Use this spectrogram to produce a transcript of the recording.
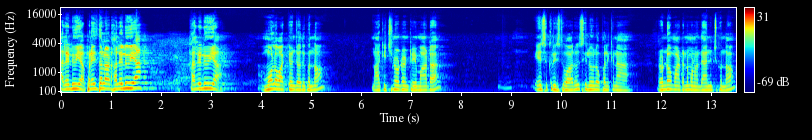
Hallelujah. Praise the Lord hallelujah. మూలవాక్యం చదువుకుందాం. నాకు ఇచ్చినటువంటి మాట యేసుక్రీస్తు వారు సిలువలో పలికిన రెండవ మాటను మనం ధ్యానించుకుందాం.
